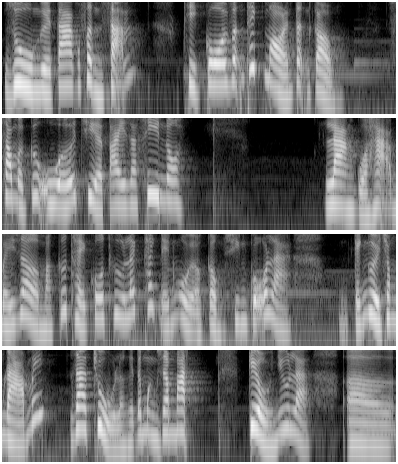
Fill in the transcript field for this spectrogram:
Dù người ta có phần sẵn, thì cô ấy vẫn thích mò đến tận cổng. Xong rồi cứ ú ớ chìa tay ra xin thôi làng của hạ bấy giờ mà cứ thấy cô thư lách thách đến ngồi ở cổng xin cỗ là cái người trong đám ấy gia chủ là người ta mừng ra mặt. Kiểu như là uh,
